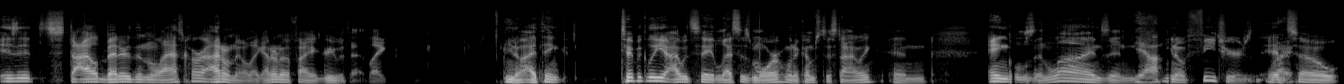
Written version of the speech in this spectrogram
is it styled better than the last car? I don't know. Like I don't know if I agree with that. Like, you know, I think typically I would say less is more when it comes to styling and angles and lines and Yeah. you know features. And Right. so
